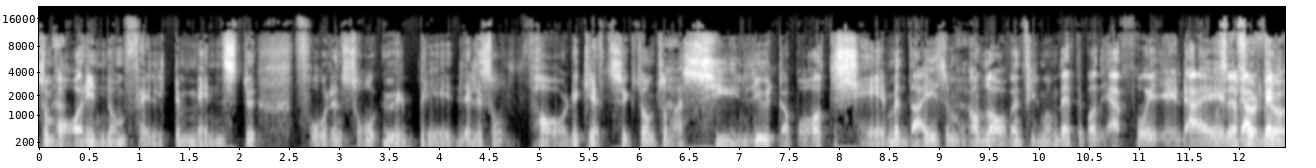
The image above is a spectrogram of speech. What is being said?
som var innom feltet, mens du får en så uhelbredelig eller så farlig kreftsykdom som er synlig utapå, at det skjer med deg, som kan lage en film om det etterpå. Får, det er, altså, det er veldig jo...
